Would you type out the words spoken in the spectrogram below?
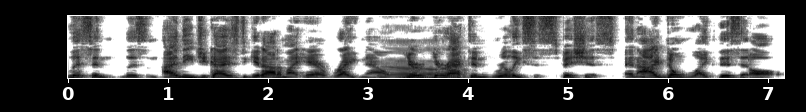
Listen, listen. I need you guys to get out of my hair right now. you're you're Uh. acting really suspicious, and I don't like this at all.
